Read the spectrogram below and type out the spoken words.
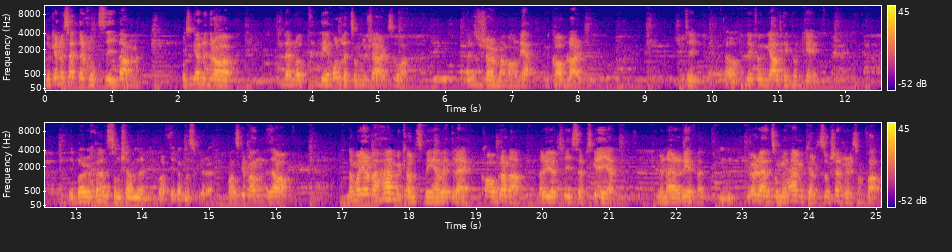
Då kan du sätta den mot sidan. Och så kan du dra den åt det hållet som du kör, så. Eller så kör de här vanliga, med kablar. Typ. Ja. Det funkar, allting funkar ju. Det är bara du själv som känner vart dina muskler är. Man ska man, ja. När man gör de här hammercurls med, vet du det, kablarna. När du gör tricepsgrejen. Med det här repet. Mm. Gör den som med hammercurls, så känner du som fan.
